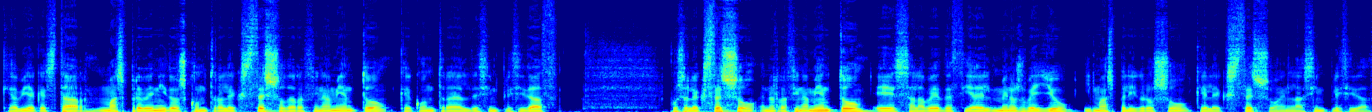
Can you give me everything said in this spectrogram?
que había que estar más prevenidos contra el exceso de refinamiento que contra el de simplicidad pues el exceso en el refinamiento es a la vez, decía él, menos bello y más peligroso que el exceso en la simplicidad.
